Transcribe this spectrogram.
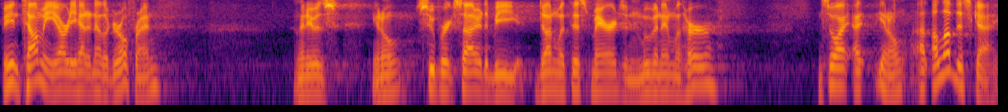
But He didn't tell me he already had another girlfriend. And that he was, you know, super excited to be done with this marriage and moving in with her. And so I, I you know, I, I love this guy.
